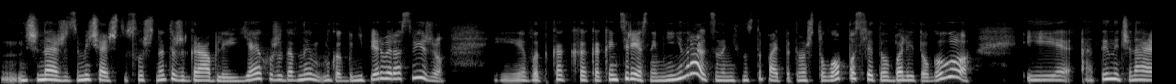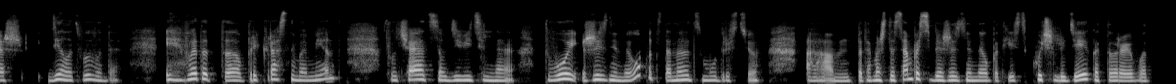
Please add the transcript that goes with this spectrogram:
начинаешь замечать, что, слушай, ну это же грабли, я их уже давным, ну как бы не первый раз вижу. И вот как, как интересно, и мне не нравится на них наступать, потому что лоб после этого болит ого-го. И а, ты начинаешь делать выводы. И в этот uh, прекрасный момент случается удивительное. Твой жизненный опыт становится мудростью, потому что сам по себе жизненный опыт есть куча людей, которые вот,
